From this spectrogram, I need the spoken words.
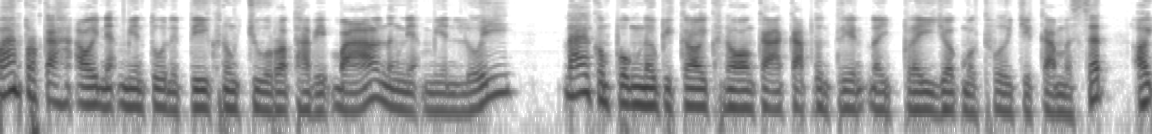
បានប្រកាសឲ្យអ្នកមានទួនាទីក្នុងជួររដ្ឋាភិបាលនិងអ្នកមានលុយដែលកំពុងនៅពីក្រោយខ្នងការកាប់ទន្ទ្រានដីព្រៃយកមកធ្វើជាកម្មសិទ្ធិឲ្យ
